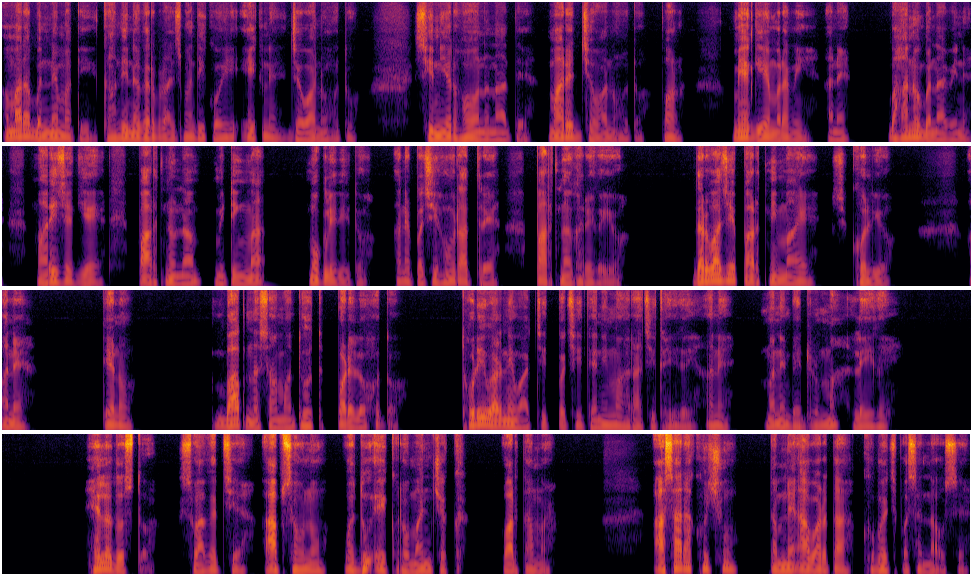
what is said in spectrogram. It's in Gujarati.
અમારા બંનેમાંથી ગાંધીનગર બ્રાન્ચમાંથી કોઈ એકને જવાનું હતું. સિનિયર હોવાના નાતે મારે જ જવાનું હતું. પણ મેં ગેમ રમી અને બહાનું બનાવીને મારી જગ્યાએ પાર્થનું નામ મીટિંગમાં મોકલી દીધું અને પછી હું રાત્રે પાર્થના ઘરે ગયો. દરવાજે પાર્થની માએ ખોલ્યો અને તેનો બાપ નશામાં ધૂત પડેલો હતો. થોડી વારની વાતચીત પછી તેની માં રાજી થઈ ગઈ અને મને બેડરૂમમાં લઈ ગઈ. હેલો દોસ્તો, સ્વાગત છે આપ સૌનું વધુ એક રોમાંચક વાર્તામાં. આશા રાખું છું તમને આ વાર્તા ખૂબ જ પસંદ આવશે.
